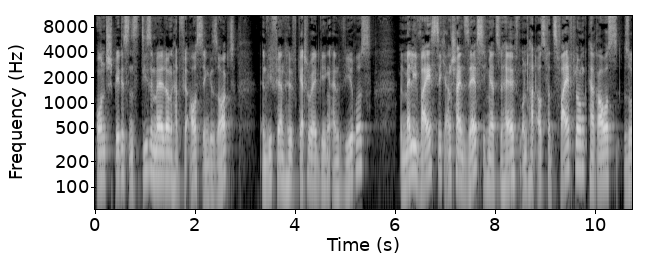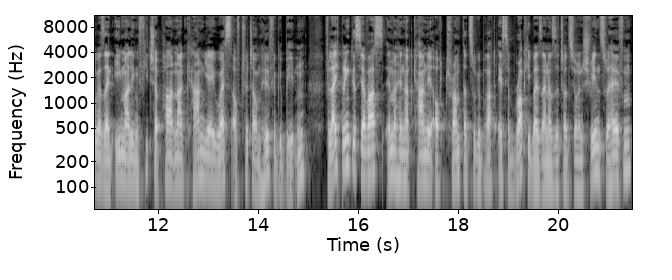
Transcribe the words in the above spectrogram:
und spätestens diese Meldung hat für Aussehen gesorgt. Inwiefern hilft Gatorade gegen ein Virus? Melly weiß sich anscheinend selbst nicht mehr zu helfen und hat aus Verzweiflung heraus sogar seinen ehemaligen Feature-Partner Kanye West auf Twitter um Hilfe gebeten. Vielleicht bringt es ja was, immerhin hat Kanye auch Trump dazu gebracht, ASAP Rocky bei seiner Situation in Schweden zu helfen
